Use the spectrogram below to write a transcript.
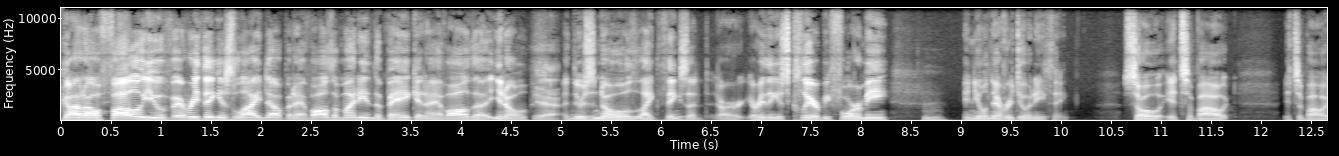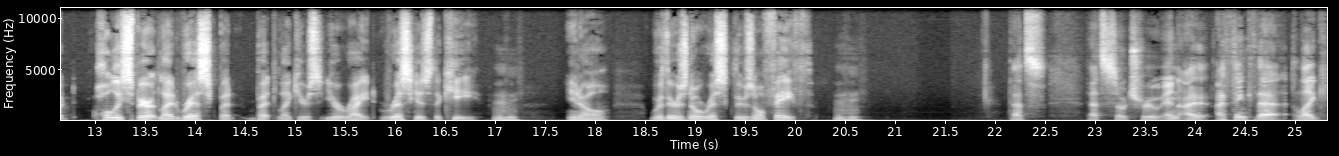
God, I'll follow you if everything is lined up and I have all the money in the bank and I have all the, you know, Yeah. and there's no like things that are everything is clear before me mm-hmm. and you'll never do anything. So it's about it's about Holy Spirit led risk, but but like you're you're right, risk is the key. Mm-hmm. You know, where there's no risk, there's no faith. Mm-hmm. That's that's so true. And I I think that like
